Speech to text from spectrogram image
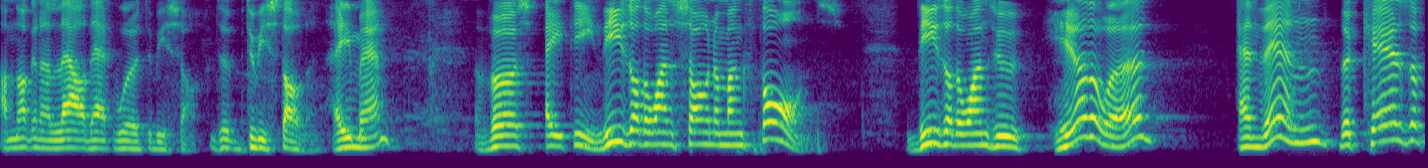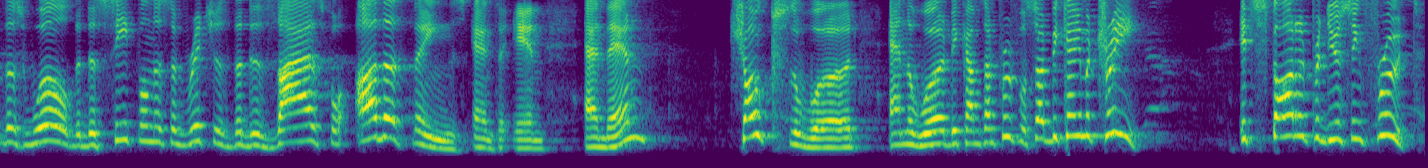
I'm not going to allow that word to be sown, to, to be stolen. Amen. Verse 18. These are the ones sown among thorns. These are the ones who hear the word, and then the cares of this world, the deceitfulness of riches, the desires for other things enter in, and then chokes the word, and the word becomes unfruitful. So it became a tree. It started producing fruit.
